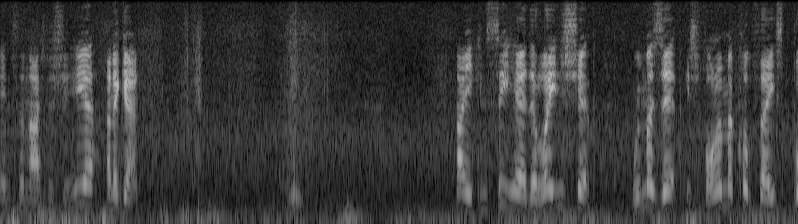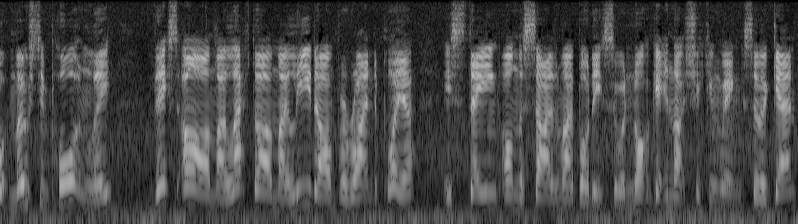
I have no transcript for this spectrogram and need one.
Into the nice position here, and again. Now you can see here the relationship with my zip is following my club face, but most importantly, this arm, my left arm, my lead arm for a right-handed player, is staying on the side of my body, so we're not getting that chicken wing. So again,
